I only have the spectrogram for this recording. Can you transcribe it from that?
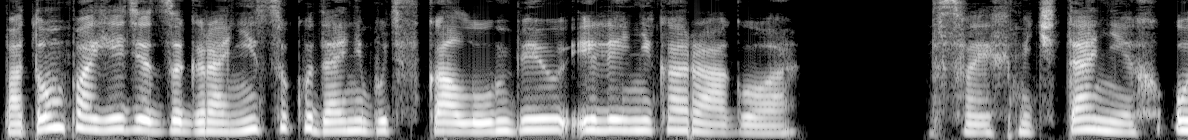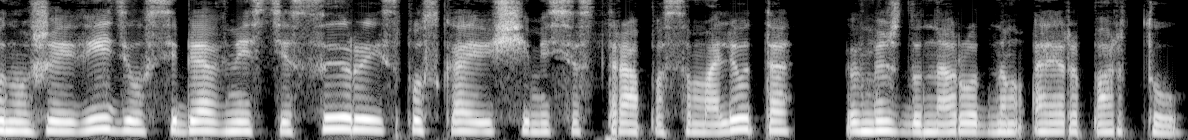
Потом поедет за границу куда-нибудь в Колумбию или Никарагуа. В своих мечтаниях он уже видел себя вместе с Ирой, спускающимися с трапа самолета в международном аэропорту.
